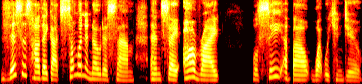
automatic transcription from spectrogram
This is how they got someone to notice them and say, all right, we'll see about what we can do.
